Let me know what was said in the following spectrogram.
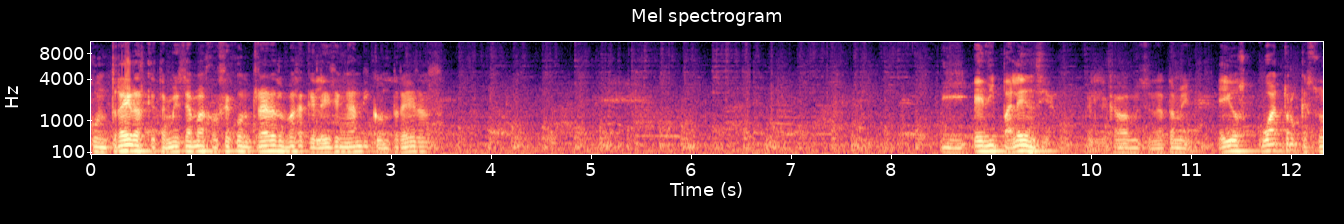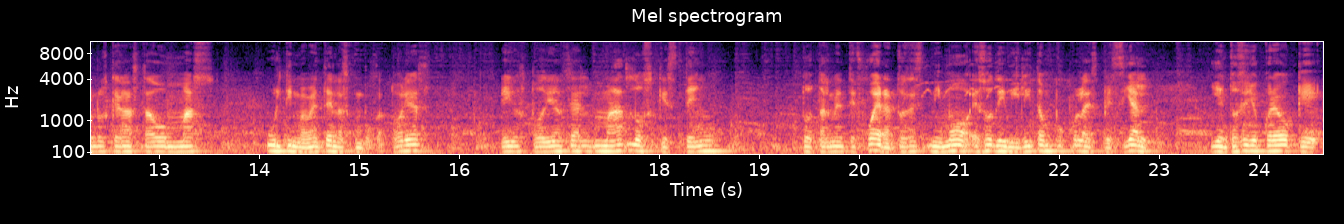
Contreras, que también se llama José Contreras, lo que pasa que le dicen Andy Contreras. Eddie Palencia, que acabo de mencionar también. Ellos cuatro que son los que han estado más últimamente en las convocatorias, ellos podrían ser más los que estén totalmente fuera. Entonces, ni modo, eso debilita un poco la especial. Y entonces yo creo que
